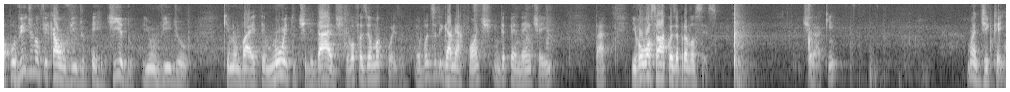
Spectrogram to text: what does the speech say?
Ó, pro vídeo não ficar um vídeo perdido e um vídeo que não vai ter muita utilidade, eu vou fazer uma coisa. Eu vou desligar minha fonte, independente aí, tá? E vou mostrar uma coisa para vocês. Vou tirar aqui. Uma dica aí.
